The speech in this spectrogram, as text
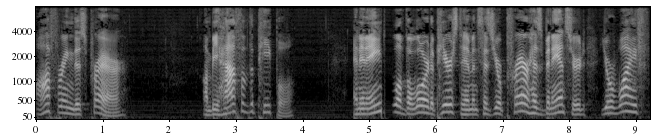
offering this prayer on behalf of the people. And an angel of the Lord appears to him and says, Your prayer has been answered. Your wife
